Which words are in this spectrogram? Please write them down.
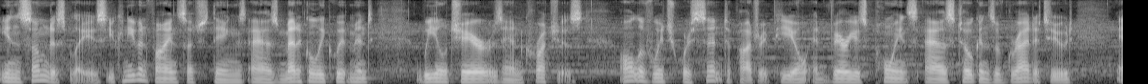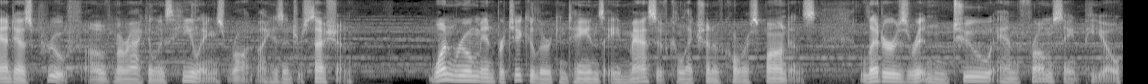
In some displays, you can even find such things as medical equipment, wheelchairs, and crutches, all of which were sent to Padre Pio at various points as tokens of gratitude and as proof of miraculous healings wrought by his intercession. One room in particular contains a massive collection of correspondence, letters written to and from St. Pio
